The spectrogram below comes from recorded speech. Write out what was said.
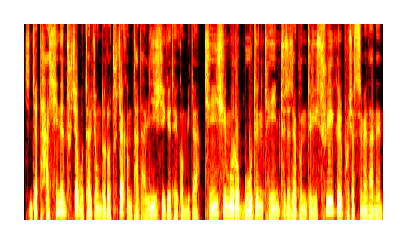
진짜 다시는 투자 못할 정도로 투자금 다 날리시게 될 겁니다. 진심으로 모든 개인 투자자분들이 수익을 보셨으면 하는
